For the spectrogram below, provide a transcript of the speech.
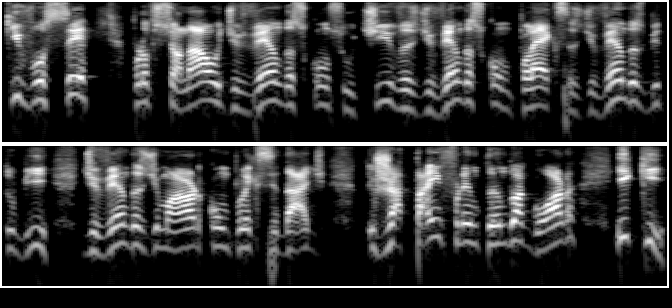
que você, profissional de vendas consultivas, de vendas complexas, de vendas B2B, de vendas de maior complexidade, já está enfrentando agora e que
